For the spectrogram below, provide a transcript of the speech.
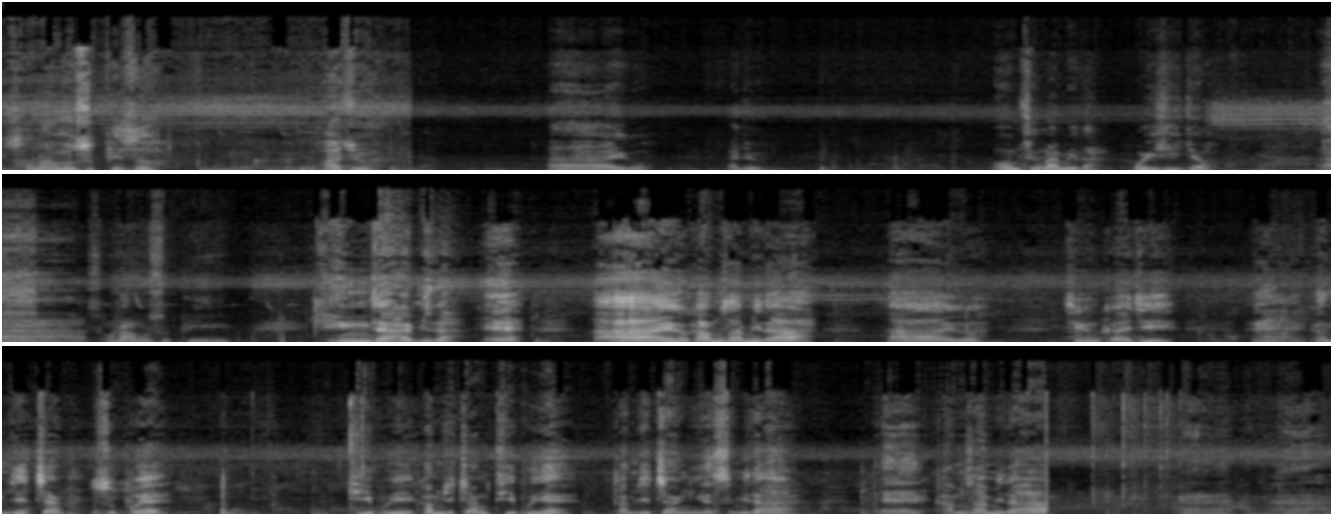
소나무 숲에서 아주 아이고 아주 엄청납니다. 보이시죠? 아, 소나무 숲이 굉장합니다. 예. 아이고, 감사합니다. 아이고, 지금까지 예, 감제장 슈퍼의 TV 감제장 TV의 감제장이었습니다. 예, 감사합니다. 아, 아,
